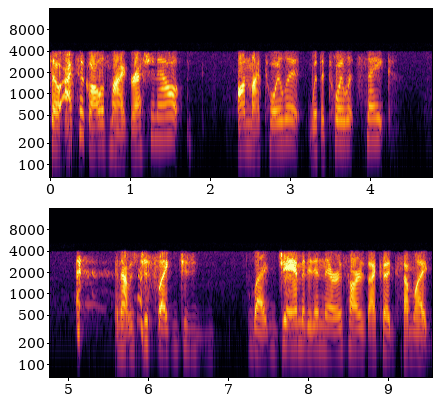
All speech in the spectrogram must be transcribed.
So I took all of my aggression out on my toilet with a toilet snake and I was just like just like jamming it in there as hard as I could because I'm like,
